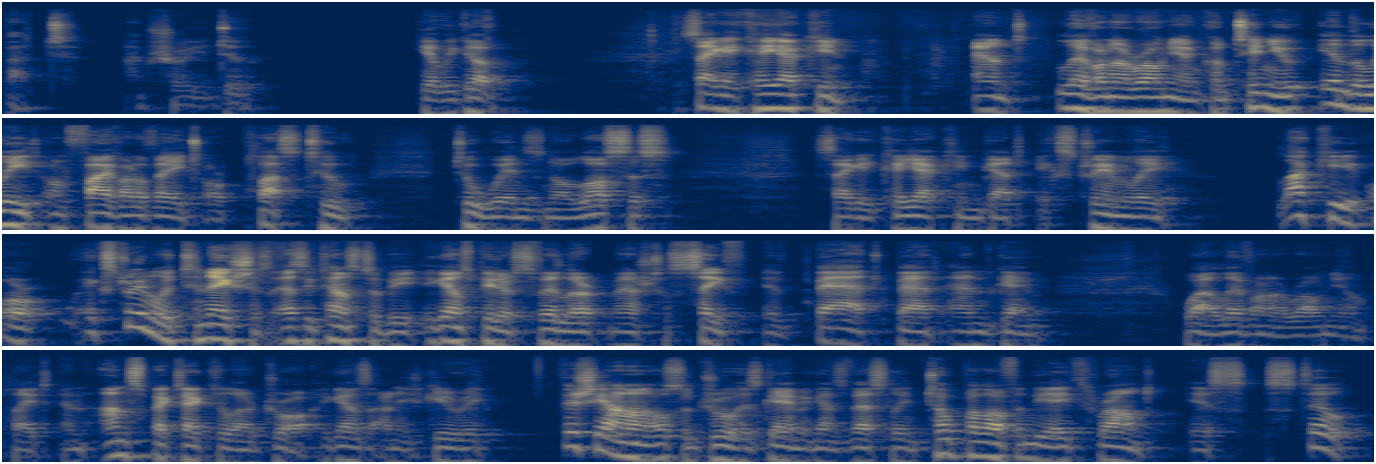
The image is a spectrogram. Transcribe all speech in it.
But I'm sure you do. Here we go. Sergei Karjakin and Levon Aronian continue in the lead on 5 out of 8 or plus 2. Two wins, no losses. Sergei Karjakin got extremely lucky or extremely tenacious, as he tends to be, against Peter Svidler, managed to save a bad, bad endgame, while Levon Aronian played an unspectacular draw against Anish Giri. Vishy Anand also drew his game against Veselin Topalov in the 8th round, is still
